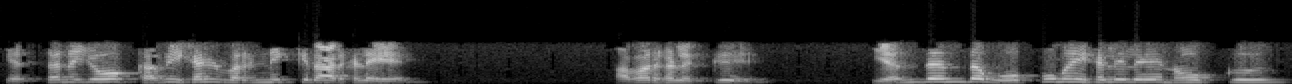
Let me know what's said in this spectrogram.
எத்தனையோ கவிகள் வர்ணிக்கிறார்களே அவர்களுக்கு எந்தெந்த ஒப்புமைகளிலே நோக்கு?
